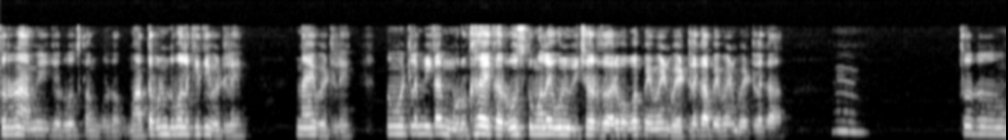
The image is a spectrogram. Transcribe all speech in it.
तर ना आम्ही जे रोज काम करतो मग आतापर्यंत तुम्हाला किती भेटले? नाही भेटले. मग म्हटलं मी काय मूर्ख आहे का? रोज तुम्हाला येऊन विचारतो अरे बाबा पेमेंट भेटलं का? पेमेंट भेटलं का. तर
